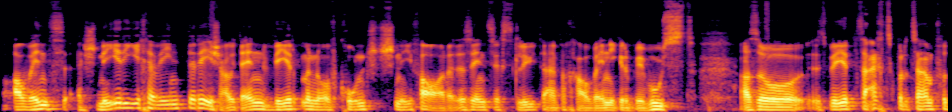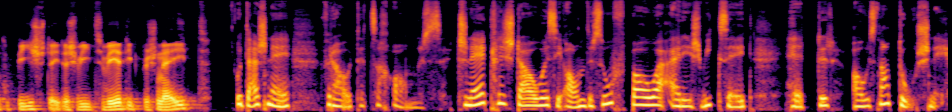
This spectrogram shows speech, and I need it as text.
Auch wenn es ein schneereicher Winter ist, auch dann wird man noch auf Kunstschnee fahren. Da sind sich die Leute einfach auch weniger bewusst. Also es wird 60 Prozent der Piste in der Schweiz wird beschneit. Und dieser Schnee verhält sich anders. Die Schneekristalle sind anders aufgebaut. Er ist, wie gesagt, härter als Naturschnee.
